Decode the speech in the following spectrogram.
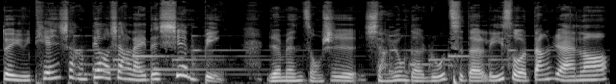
对于天上掉下来的馅饼，人们总是享用得如此的理所当然咯，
